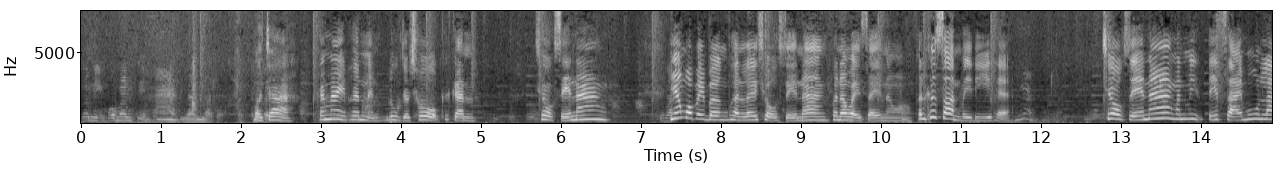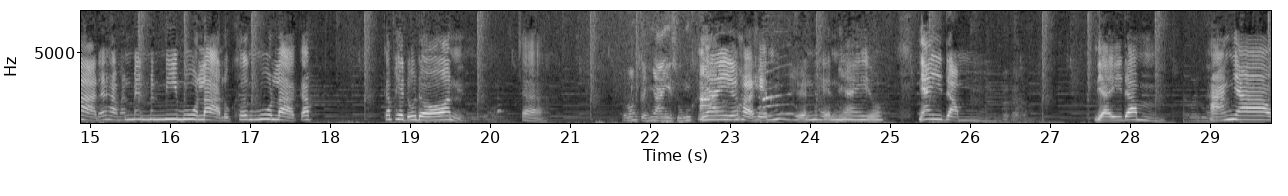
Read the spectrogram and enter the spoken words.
ตัวนี้บ่แม่นสิห้าเดือนและบ่บ่จ้าข้างในเพิ่นน่ะลูกเจ้าโชคคือกัน โชคเสนาง ยังบ่ไปเบิ่งเพิ่นเลยโชคเสนางเพิ่นเอาไว้ใส่นอเพิ่นคือซ่อนไว้ดีแท้เนี่ยโชคเสนางมันมีติดสายมูลล่าเด้อค่ะ มันมันมันมีมูลล่าลูกเครื่องมูลล่ากับกับเพชรอุดรจ้ามันก็ใหญ่สูงใหญ่อยู่ค่ะ เห็นเห็นเห็นใหญ่อยู่ใหญ่ดำใหญ่ดำหางยาว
